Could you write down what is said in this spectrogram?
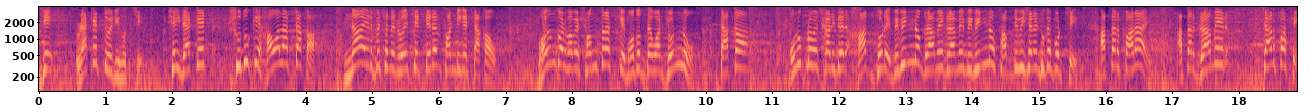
যে র্যাকেট তৈরি হচ্ছে। সেই র্যাকেট শুধু কি হাওয়ালার টাকা? না, এর পেছনে রয়েছে টেরার ফান্ডিংয়ের টাকাও। ভয়ঙ্করভাবে সন্ত্রাসকে মদত দেওয়ার জন্য টাকা অনুপ্রবেশকারীদের হাত ধরে বিভিন্ন গ্রামে গ্রামে বিভিন্ন সাব ডিভিশনে ঢুকে পড়ছে। আপনার পাড়ায়, আপনার গ্রামের চারপাশে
